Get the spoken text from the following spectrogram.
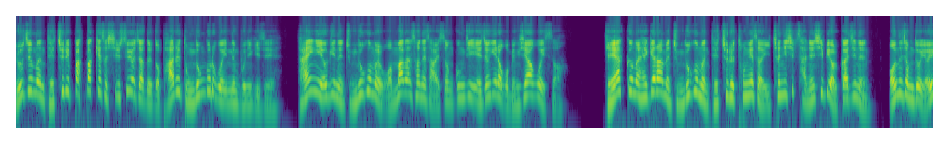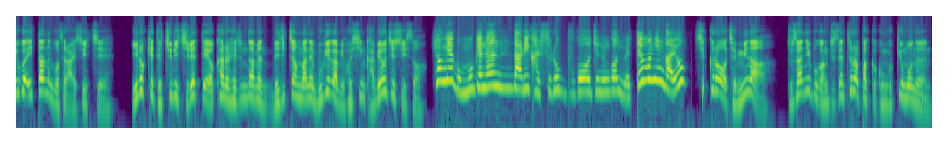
요즘은 대출이 빡빡해서 실수요자들도 발을 동동 구르고 있는 분위기지. 다행히 여기는 중도금을 원만한 선에서 알선 공지 예정이라고 명시하고 있어. 계약금을 해결하면 중도금은 대출을 통해서 2024년 12월까지는 어느 정도 여유가 있다는 것을 알 수 있지. 이렇게 대출이 지렛대 역할을 해준다면 내 집장만의 무게감이 훨씬 가벼워질 수 있어. 형의 몸무게는 날이 갈수록 무거워지는 건 왜 때문인가요? 시끄러워 잼민아. 두산 이부 광주 센트럴파크 공급 규모는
